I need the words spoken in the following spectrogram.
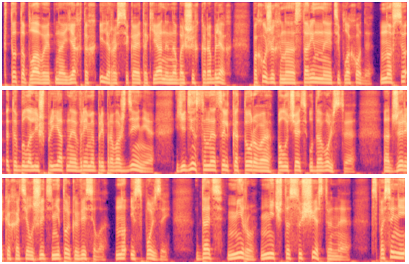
кто-то плавает на яхтах или рассекает океаны на больших кораблях – похожих на старинные теплоходы. Но все это было лишь приятное времяпрепровождение, единственная цель которого – получать удовольствие. А Джерика хотел жить не только весело, но и с пользой. Дать миру нечто существенное. Спасение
